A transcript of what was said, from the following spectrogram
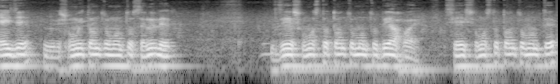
এই যে সমিতন্ত্র মন্ত্র চ্যানেলের যে সমস্ত তন্ত্রমন্ত্র দেয়া হয়, সেই সমস্ত তন্ত্রমন্ত্রের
